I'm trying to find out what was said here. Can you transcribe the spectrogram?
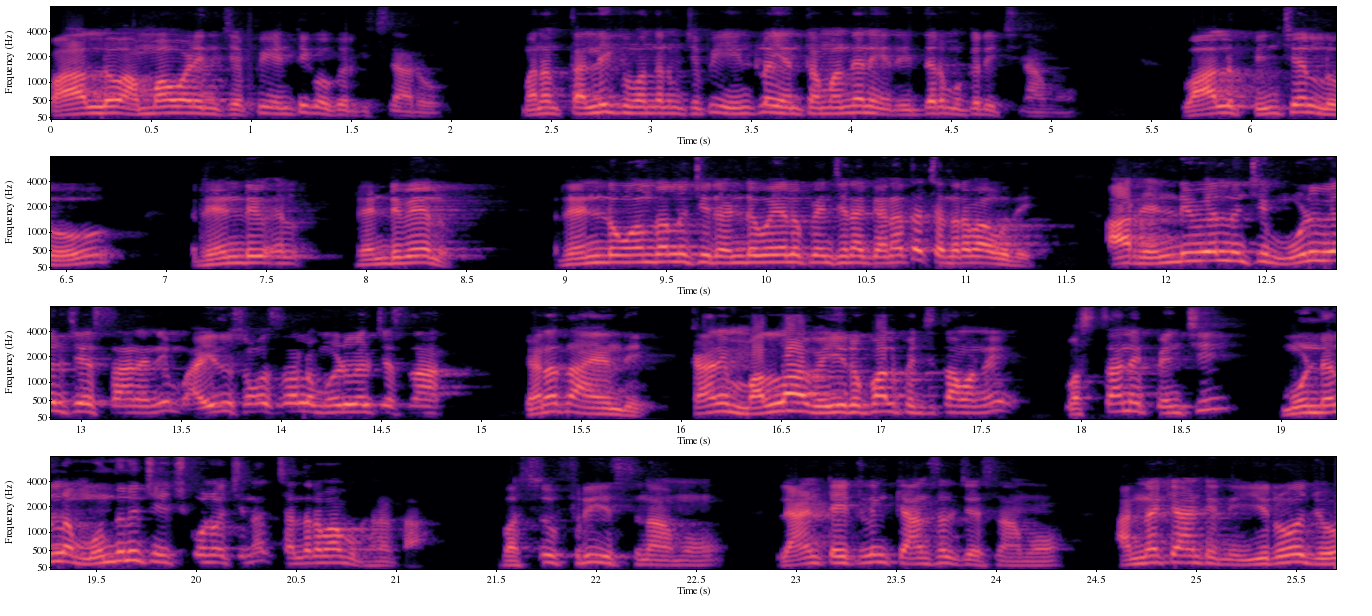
వాళ్ళు అమ్మఒడిని చెప్పి ఇంటికి ఒకరికి ఇచ్చినారు. మనం తల్లికి వందనం చెప్పి ఇంట్లో ఎంతమందిని ఇద్దరు ముగ్గురు ఇచ్చినాము. వాళ్ళు పింఛన్లు రెండు వేలు రెండు వేలు రెండు వందల నుంచి రెండు వేలు పెంచిన ఘనత చంద్రబాబుది. ఆ రెండు వేల నుంచి మూడు వేలు చేస్తానని ఐదు సంవత్సరాల్లో మూడు వేలు చేసిన ఘనత అయింది కానీ మళ్ళా వెయ్యి రూపాయలు పెంచుతామని వస్తానే పెంచి మూడు నెలల ముందు నుంచి ఇచ్చుకొని వచ్చిన చంద్రబాబు ఘనత. బస్సు ఫ్రీ ఇస్తున్నాము ల్యాండ్ టైటిలింగ్ క్యాన్సిల్ చేసినాము అన్న క్యాంటీన్ ఈరోజు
